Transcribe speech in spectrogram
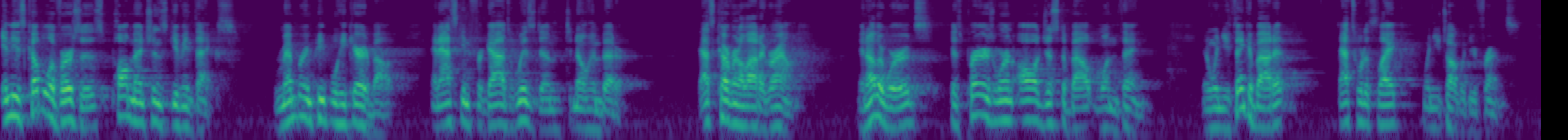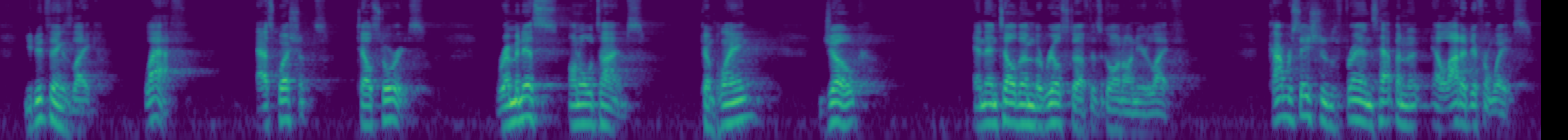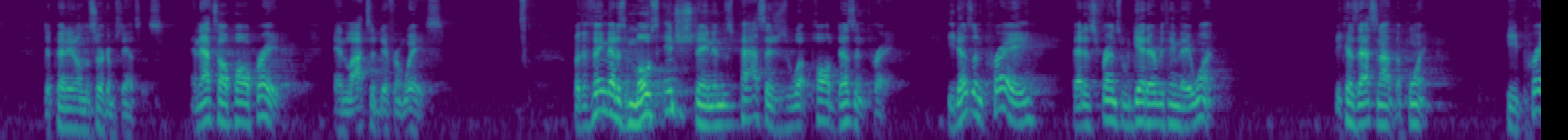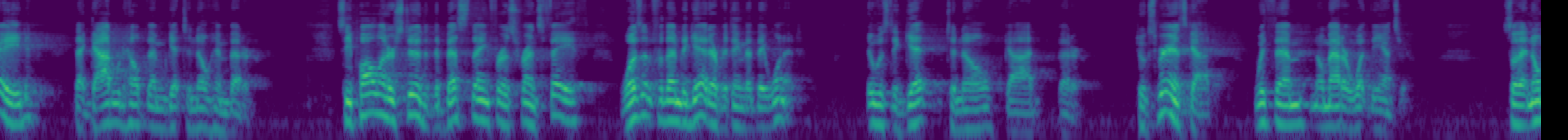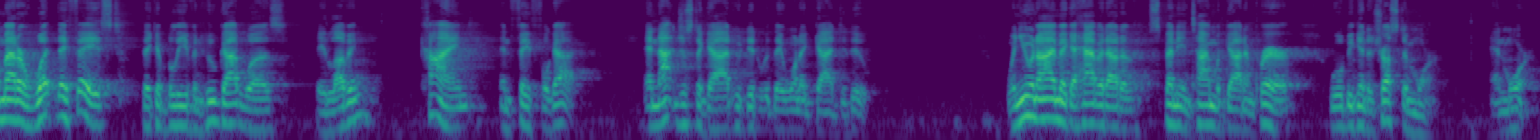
In these couple of verses, Paul mentions giving thanks, remembering people he cared about, and asking for God's wisdom to know him better. That's covering a lot of ground. In other words, his prayers weren't all just about one thing. And when you think about it, that's what it's like when you talk with your friends. You do things like laugh, ask questions, tell stories, reminisce on old times, complain, joke, and then tell them the real stuff that's going on in your life. Conversations with friends happen in a lot of different ways, depending on the circumstances. And that's how Paul prayed, in lots of different ways. But the thing that is most interesting in this passage is what Paul doesn't pray. He doesn't pray that his friends would get everything they want, because that's not the point. He prayed that God would help them get to know him better. See, Paul understood that the best thing for his friends' faith wasn't for them to get everything that they wanted, it was to get to know God better to experience God with them no matter what the answer. So that no matter what they faced, they could believe in who God was a loving, kind, and faithful God, and not just a God who did what they wanted God to do. When you and I make a habit out of spending time with God in prayer, we'll begin to trust Him more and more.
